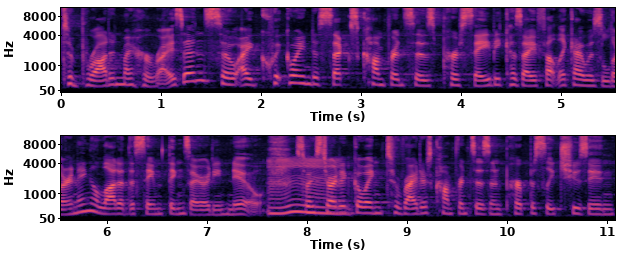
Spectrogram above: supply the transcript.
to broaden my horizons. So I quit going to sex conferences per se because I felt like I was learning a lot of the same things I already knew. So I mm. started going to writers conferences and purposely choosing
